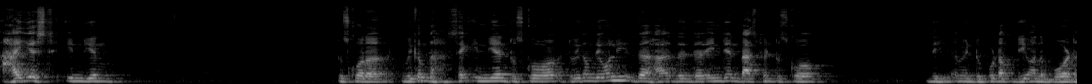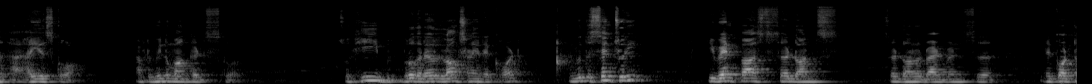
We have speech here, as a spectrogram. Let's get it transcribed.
highest Indian to score a to become the second Indian to score to become the only the, the, the Indian batsman to score the I mean to put up the on the board highest score after Vinu Mankad's score. So he broke a long-standing record, and with the century, he went past Sir Don's Sir Donald Bradman's uh, record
